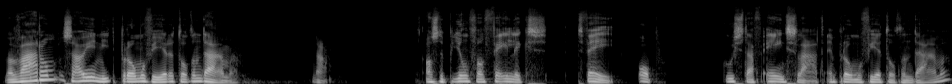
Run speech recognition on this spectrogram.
maar waarom zou je niet promoveren tot een dame? Nou, als de pion van Felix 2 op Gustav 1 slaat en promoveert tot een dame,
